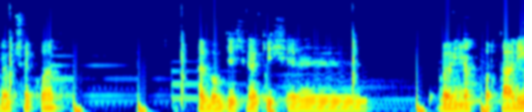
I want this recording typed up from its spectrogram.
na przykład. Albo gdzieś w jakichś y, ruinach portali.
